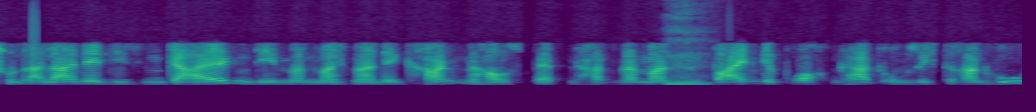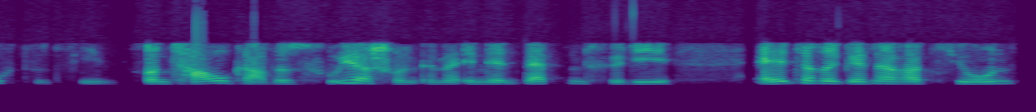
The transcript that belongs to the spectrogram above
schon alleine diesen Galgen, den man manchmal an den Krankenhausbetten hat, wenn man mhm. ein Bein gebrochen hat, um sich dran hochzuziehen. So ein Tau gab es früher schon immer in den Betten für die ältere Generation,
